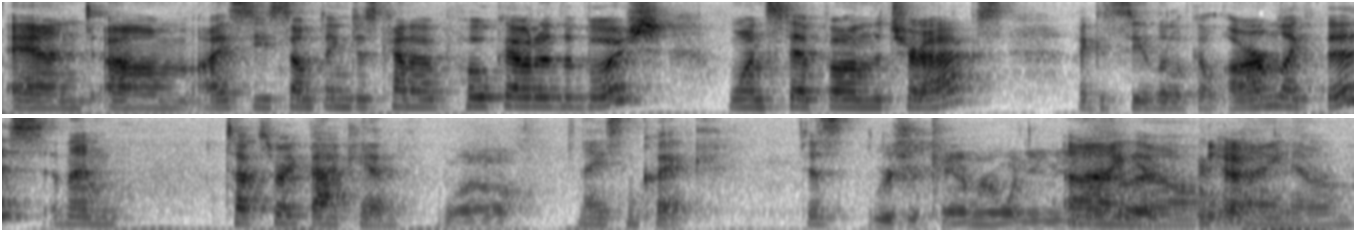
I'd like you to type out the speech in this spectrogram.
and um, I see something just kind of poke out of the bush. One step on the tracks. I could see a little arm like this, and then tucks right back in, Wow. nice and quick. Just Where's your camera when you need I it, right? know, Yeah. I know.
